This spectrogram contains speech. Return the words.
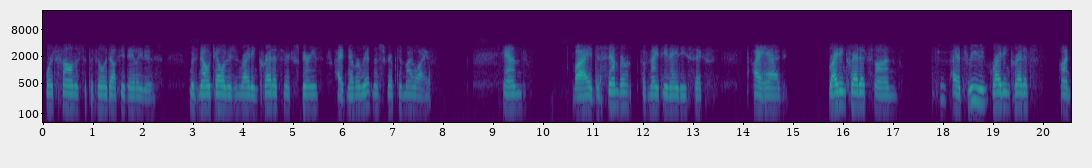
sports columnist at the Philadelphia Daily News with no television writing credits or experience. I had never written a script in my life. And by December of 1986, I had writing credits on, I had three writing credits on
